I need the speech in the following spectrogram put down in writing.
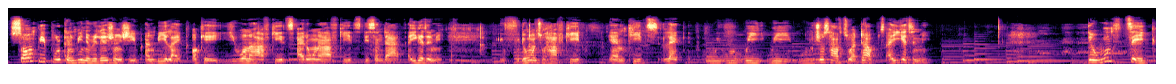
Some people can be in a relationship and be like okay you want to have kids i don't want to have kids this and that. Are you getting me? If we don't want to have kid um kids like we we we, we just have to adopt. Are you getting me? They won't take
